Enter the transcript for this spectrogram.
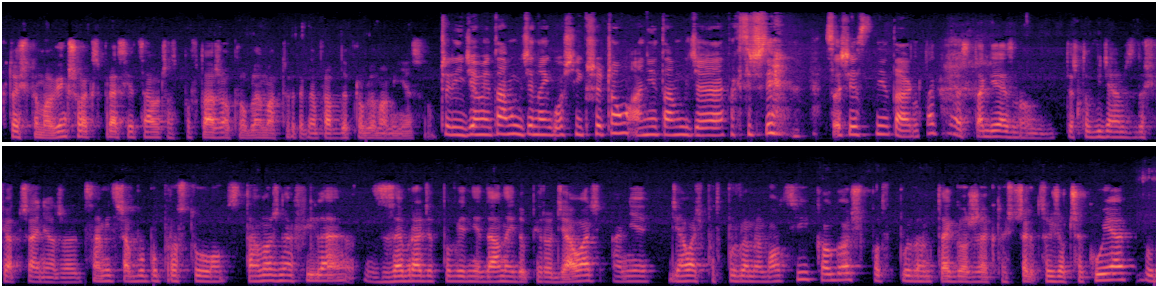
ktoś, kto ma większą ekspresję, cały czas powtarza o problemach, które tak naprawdę problemami nie są. Czyli idziemy tam, gdzie najgłośniej krzyczą, a nie tam, gdzie faktycznie coś jest nie tak. No tak jest, tak jest. No, też to widziałem z doświadczenia, że sami trzeba było po prostu stanąć na chwilę, zebrać odpowiednie dane i dopiero działać, a nie działać pod wpływem emocji kogoś, pod wpływem tego, że ktoś coś oczekuje, bo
